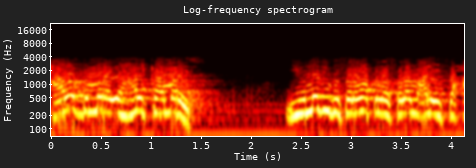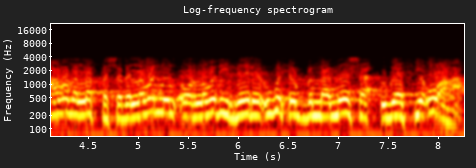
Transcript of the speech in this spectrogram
Xaaladdu mar ay halkaa marayso yuu nebigu salawatullahi wasalaamu caleyhi saxaabada la tashaday. Laba nin oo labadii reeree ugu xoog badnaa meesha ugaasiye u ahaa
